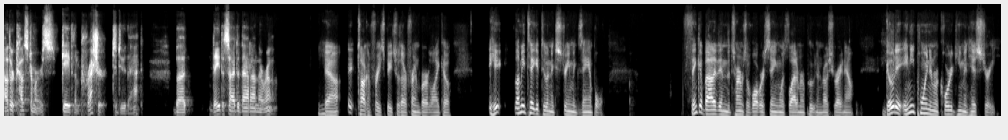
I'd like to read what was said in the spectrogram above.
other customers gave them pressure to do that, but they decided that on their own. Yeah, talking free speech with our friend Burt Likko. He, let me take it to an extreme example. Think about it in the terms of what we're seeing with Vladimir Putin and Russia right now. Go to any point in recorded human history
